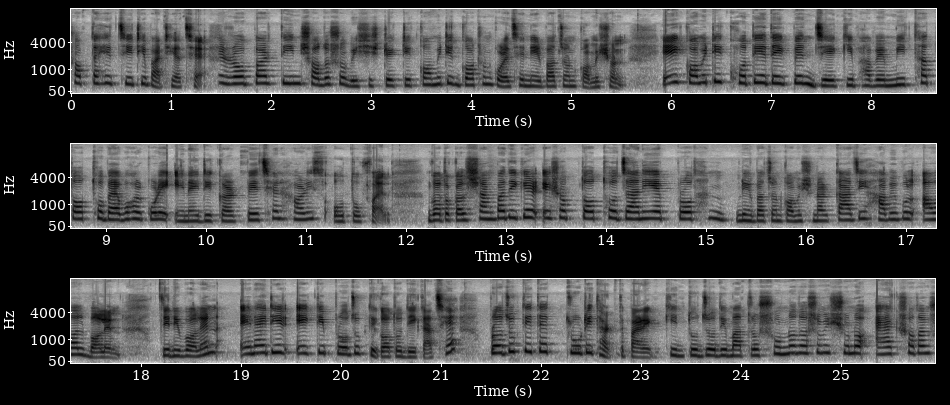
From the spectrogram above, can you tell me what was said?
সপ্তাহে চিঠি পাঠিয়েছে। রোববার তিন সদস্য বিশিষ্ট একটি কমিটি গঠন করেছে নির্বাচন কমিশন। এই কমিটি খতিয়ে দেখবেন যে কীভাবে মিথ্যা তথ্য ব্যবহার করে এনআইডি কার্ড পেয়েছেন হারিস ও তোফাইল গতকাল সাংবাদিকের এসব তথ্য জানিয়ে প্রধান নির্বাচন কমিশনার কাজী হাবিবুল আওয়াল বলেন, তিনি বলেন, এনআইডির একটি প্রযুক্তিগত দিক আছে। প্রযুক্তিতে ত্রুটি থাকতে পারে, কিন্তু যদি মাত্র শূন্য দশমিক শূন্য এক শতাংশ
